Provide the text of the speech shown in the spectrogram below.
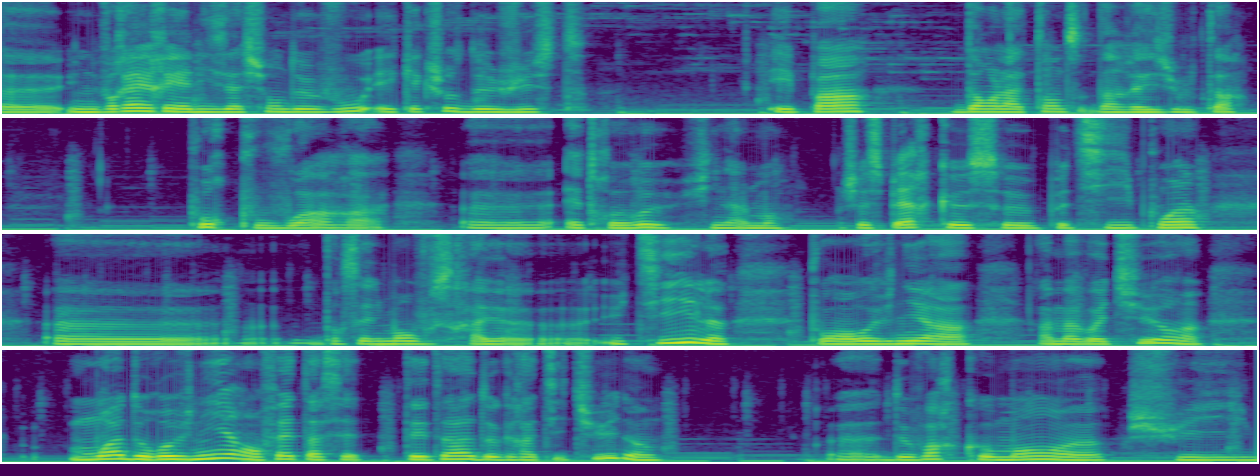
euh, une vraie réalisation de vous et quelque chose de juste et pas dans l'attente d'un résultat pour pouvoir euh, être heureux finalement. J'espère que ce petit point d'enseignement vous sera utile pour en revenir à, à ma voiture. Moi, de revenir en fait à cet état de gratitude, euh, de voir comment euh, je suis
